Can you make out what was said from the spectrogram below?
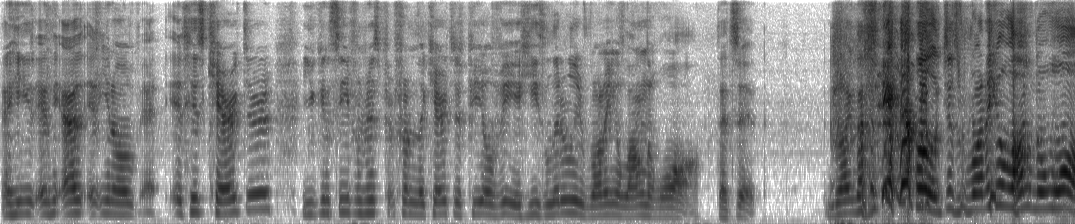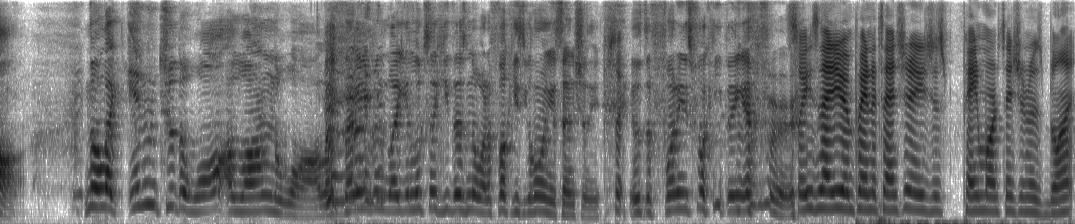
and he and he, uh, you know, it, his character you can see from his from the character's POV, he's literally running along the wall. That's it. Like nothing else, just running along the wall. No, like into the wall, along the wall. Like not even like it looks like he doesn't know where the fuck he's going. Essentially, it was the funniest fucking thing ever. So he's not even paying attention. He's just paying more attention to his blunt.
